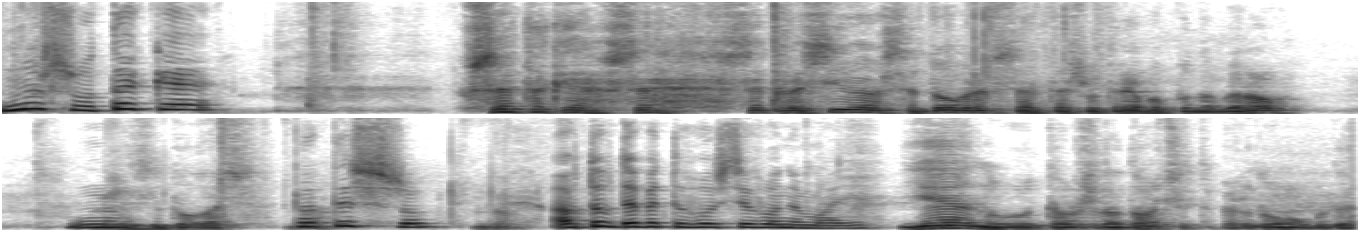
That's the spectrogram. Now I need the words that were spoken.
Ну що, таке? Все таке, все, все красиве, все добре, все те, що треба, понабирав. Ну, Вже зідалась. та ти що? Да. А то в тебе того всього немає. Є, ну там вже на дачі, тепер вдома буде.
